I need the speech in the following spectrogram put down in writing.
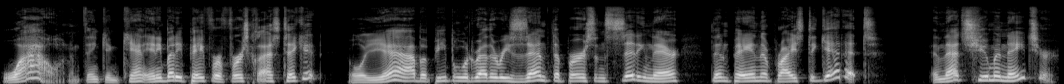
wow. And I'm thinking, can't anybody pay for a first class ticket? Well, yeah, but people would rather resent the person sitting there than paying the price to get it. And that's human nature.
